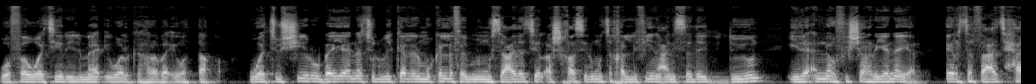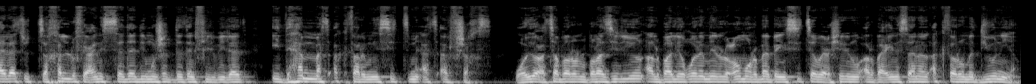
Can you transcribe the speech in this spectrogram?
وفواتير الماء والكهرباء والطاقة. وتشير بيانات الوكالة المكلفة بمساعدة الأشخاص المتخلفين عن سداد الديون إلى أنه في شهر يناير ارتفعت حالات التخلف عن السداد مجددا في البلاد إذ همت أكثر من 600 ألف شخص. ويعتبر البرازيليون البالغون من العمر ما بين 26 و 40 سنة الأكثر مديونية.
